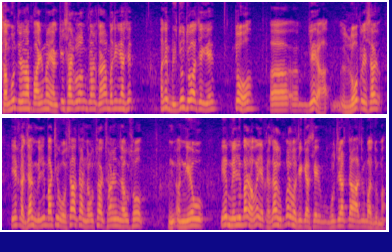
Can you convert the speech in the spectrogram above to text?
સમુદ્રના પાણીમાં એન્ટી સાયક્લોન ઘણા બની ગયા છે. અને બીજું જોવા જઈએ તો જે લો પ્રેશર એક હજાર મિલીબારથી ઓછા હતા, નવસો અઠ્ઠાણું, નવસો નેવું એ મિલીબાર હવે એક હજાર ઉપર વધી ગયા છે ગુજરાતના આજુબાજુમાં.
